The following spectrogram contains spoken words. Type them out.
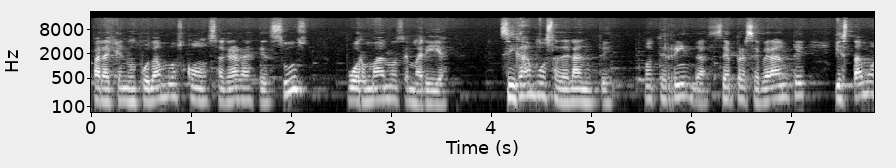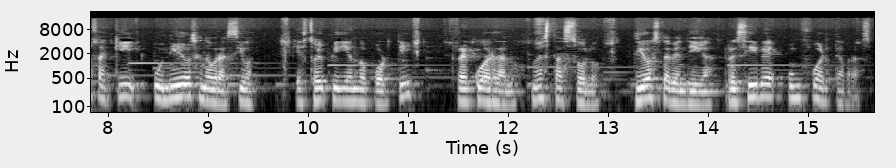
para que nos podamos consagrar a Jesús por manos de María. Sigamos adelante, no te rindas, sé perseverante y estamos aquí unidos en oración. Estoy pidiendo por ti, recuérdalo, no estás solo. Dios te bendiga, recibe un fuerte abrazo.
